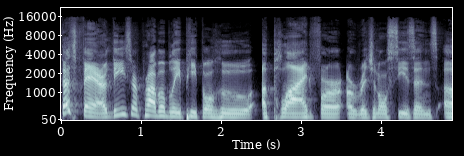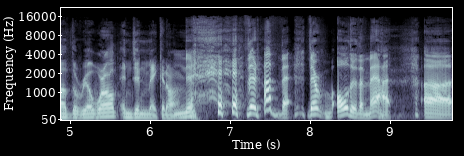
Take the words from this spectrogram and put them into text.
That's fair. These are probably people who applied for original seasons of The Real World and didn't make it on. they're not that. They're older than that. Uh,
